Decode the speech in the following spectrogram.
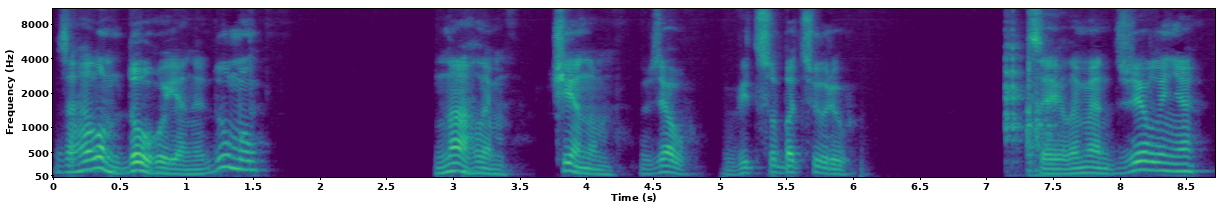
Загалом довго я не думав. Наглим чином взяв відсобацюрив цей елемент живлення.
